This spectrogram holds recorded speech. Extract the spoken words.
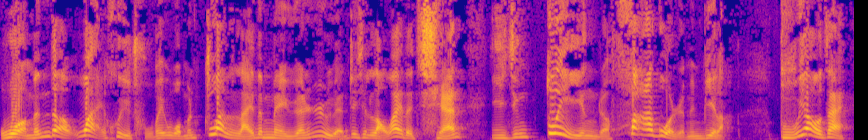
我们的外汇储备，我们赚来的美元、日元这些老外的钱，已经对应着发过人民币了。不要在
